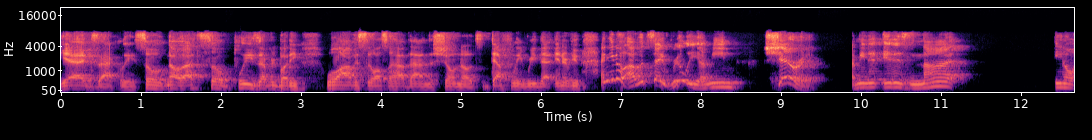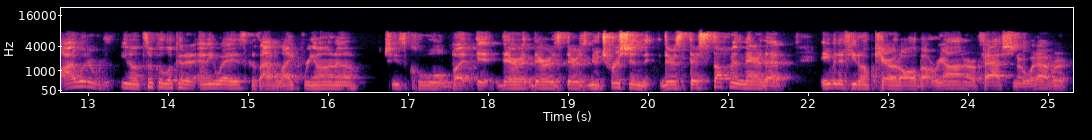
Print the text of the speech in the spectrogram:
Yeah, exactly. So no, that's so please everybody. We'll obviously also have that in the show notes. Definitely read that interview. And you know, I would say really, I mean, share it I mean, it, it is not. You know, I would have you know took a look at it anyways because I like Rihanna. She's cool, but it there there's there's nutrition. There's there's stuff in there that even if you don't care at all about Rihanna or fashion or whatever,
